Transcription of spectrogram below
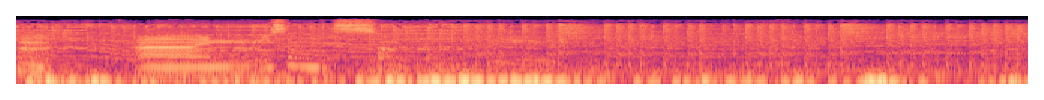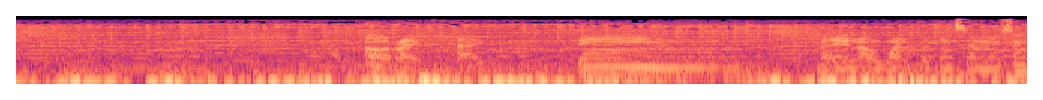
Hmm. I'm missing something. Oh right, I think I don't know one of the things I'm missing.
